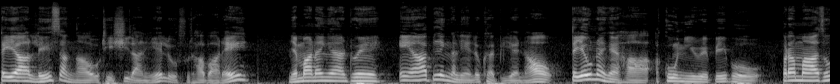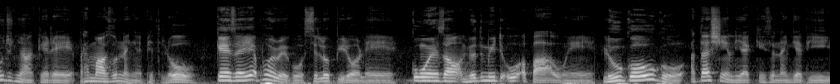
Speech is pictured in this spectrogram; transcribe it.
145ဦးအထိရှိလာနေတယ်လို့ဆိုထားပါတယ်။ မြန်မာနိုင်ငံအတွင်းအင်အားပြည့်ငလျင်လုတ်ခတ်ပြီးတဲ့နောက်တရုတ်နိုင်ငံဟာအကူအညီတွေပေးဖို့ပထမဆုံးကြေညာခဲ့တဲ့ပထမဆုံးနိုင်ငံဖြစ်တယ်လို့ကယ်ဆယ်ရေးအဖွဲ့တွေကိုစစ်လွတ်ပြီးတော့လဲကိုဝင်ဆောင်အမျိုးသမီးတဦးအပါအဝင်လူ9ဦးကိုအသက်ရှင်လျက်ကယ်ဆယ်နိုင်ခဲ့ပြီး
